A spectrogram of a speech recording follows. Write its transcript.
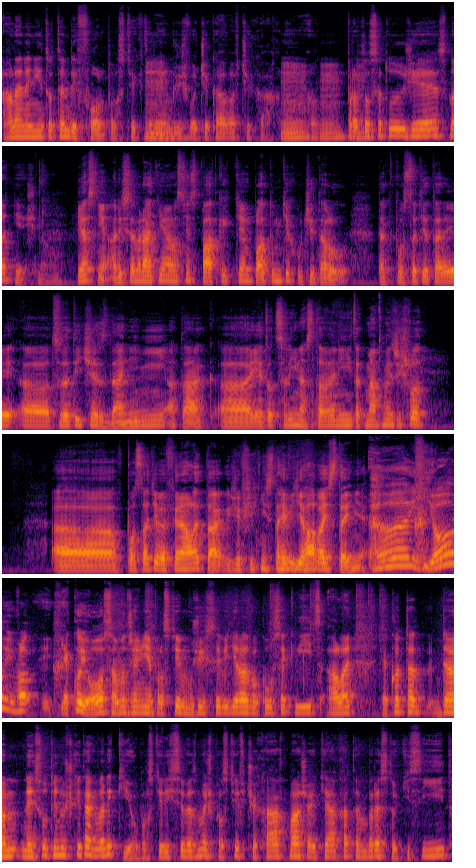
ale není to ten default, prostě, který mm. můžeš očekávat v Čechách. No. Mm, mm, proto mm. se tu žije snadnější. No. Jasně, a když se vrátíme vlastně zpátky k těm platům těch učitelů, tak v podstatě tady, eh, co se týče zdanění a tak, eh, je to celý nastavený, tak nám mi přišlo v podstatě ve finále tak, že všichni z tady vydělávají stejně. Uh, jo, jako jo, samozřejmě prostě můžeš si vydělat o kousek víc, ale jako ta, dan, nejsou ty nůžky tak veliký, jo. Prostě když si vezmeš prostě v Čechách máš ajťáka, ten bere 100 tisíc,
